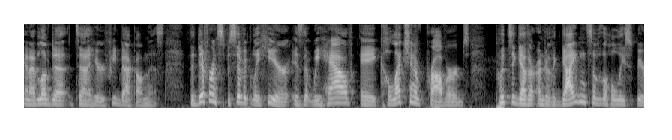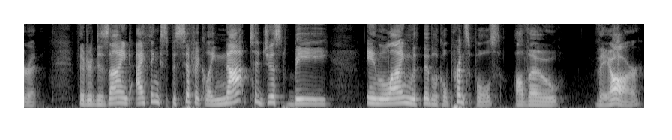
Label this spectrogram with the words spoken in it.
and I'd love to, to hear your feedback on this, the difference specifically here is that we have a collection of proverbs put together under the guidance of the Holy Spirit that are designed, I think, specifically not to just be in line with biblical principles, although they are.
